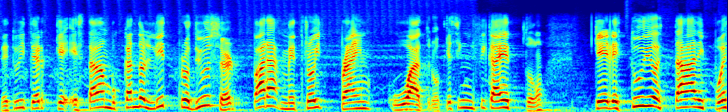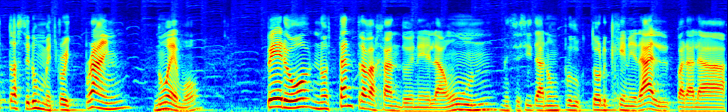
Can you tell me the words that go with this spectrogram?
de Twitter que estaban buscando lead producer para Metroid Prime 4. ¿Qué significa esto? Que el estudio está dispuesto a hacer un Metroid Prime nuevo, pero no están trabajando en él aún. Necesitan un productor general para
